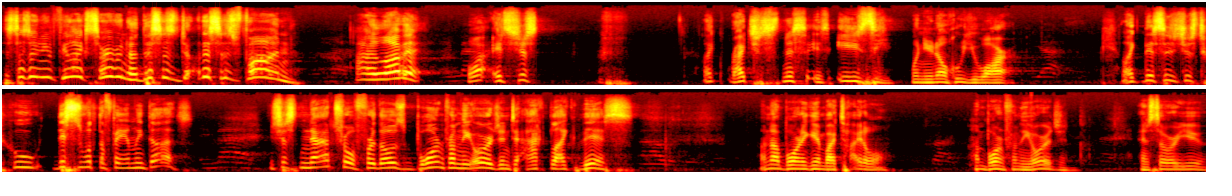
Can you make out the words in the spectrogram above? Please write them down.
this doesn't even feel like servanthood. This is, this is fun. I love it. Well, it's just, like righteousness is easy when you know who you are. Like this is just who, this is what the family does. It's just natural for those born from the origin to act like this. I'm not born again by title, I'm born from the origin. And so are you.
